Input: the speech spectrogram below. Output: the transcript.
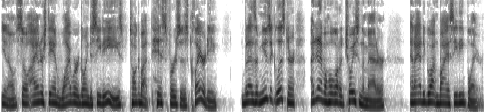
You know, so I understand why we're going to CDs, talk about hiss versus clarity. But as a music listener, I didn't have a whole lot of choice in the matter. And I had to go out and buy a CD player.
